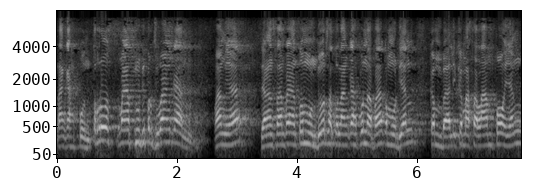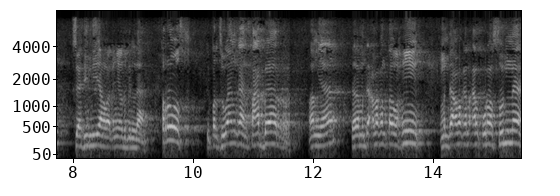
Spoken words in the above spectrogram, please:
langkah pun. Terus maju diperjuangkan. Paham ya? Jangan sampai antum mundur satu langkah pun apa? Kemudian kembali ke masa lampau yang jahiliyah wa Terus diperjuangkan, sabar. Paham ya? Dalam mendakwakan tauhid, mendakwakan Al-Qur'an sunnah,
